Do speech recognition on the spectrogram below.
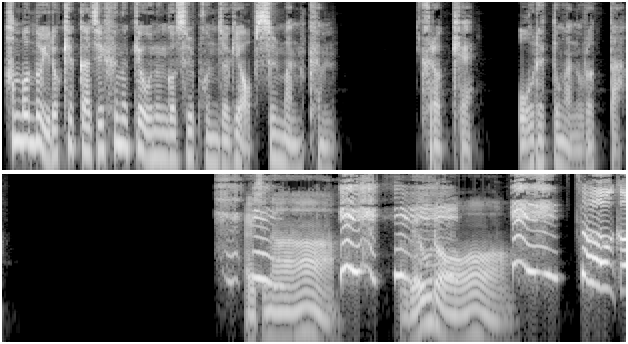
한 번도 이렇게까지 흐느껴 우는 것을 본 적이 없을 만큼 그렇게 오랫동안 울었다. 애진아, 왜 울어? 저걸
